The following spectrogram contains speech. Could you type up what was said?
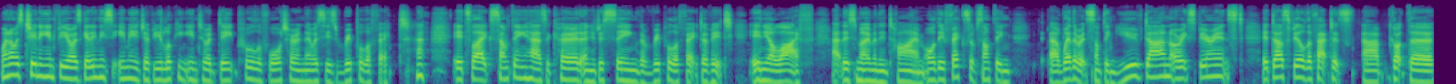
when I was tuning in for you, I was getting this image of you looking into a deep pool of water and there was this ripple effect. it's like something has occurred and you're just seeing the ripple effect of it in your life at this moment in time, or the effects of something uh, whether it's something you've done or experienced, it does feel the fact it's uh, got the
